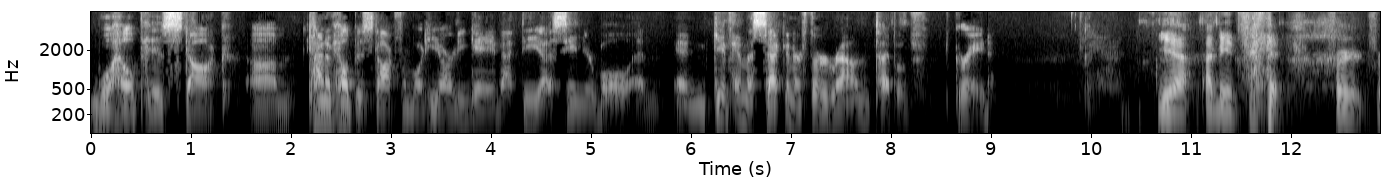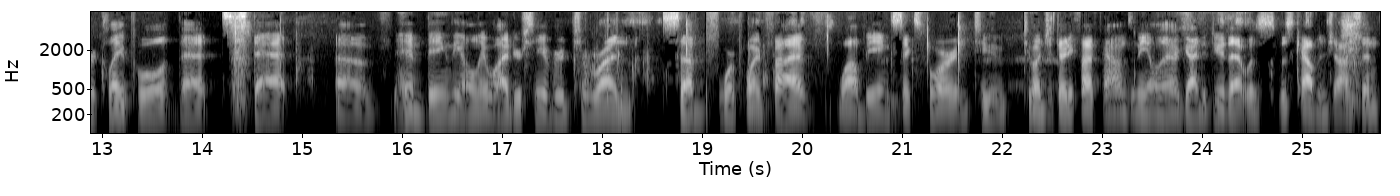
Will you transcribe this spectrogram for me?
will help his stock, um, kind of help his stock from what he already gave at the uh, Senior Bowl, and and give him a second or third round type of grade. Yeah, I mean, for for Claypool, that stat of him being the only wide receiver to run sub 4.5 while being 6'4 and two, 235 pounds and the only other guy to do that was was Calvin Johnson.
